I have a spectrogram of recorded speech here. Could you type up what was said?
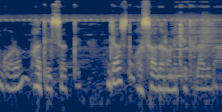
গরম ভাতের সাথে জাস্ট অসাধারণ খেতে লাগবে।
